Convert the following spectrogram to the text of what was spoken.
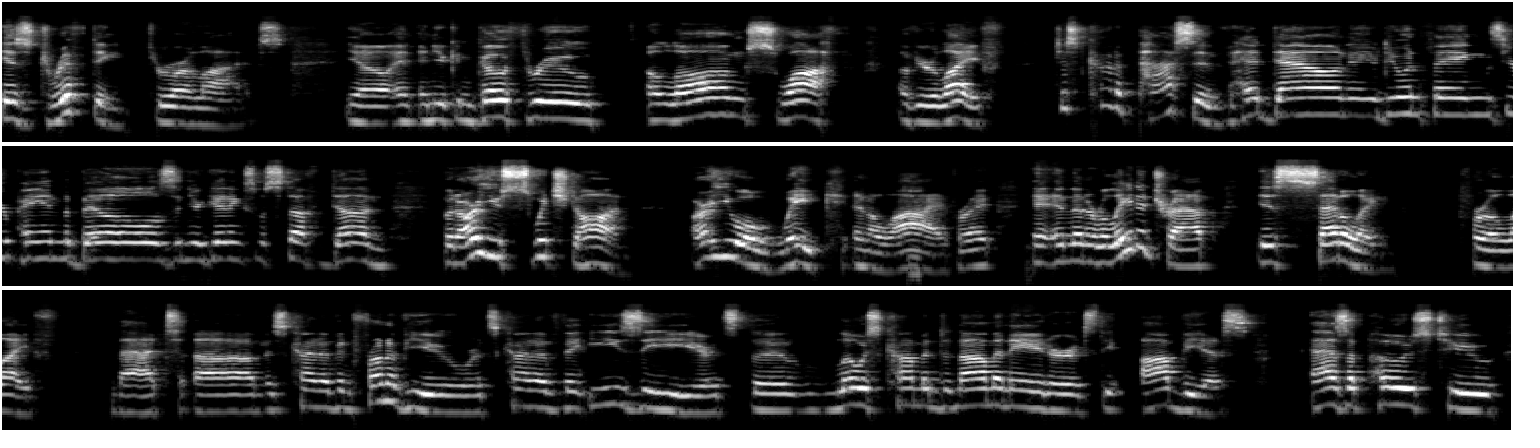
is drifting through our lives. You know, and, and you can go through a long swath of your life just kind of passive, head down, and you're doing things, you're paying the bills, and you're getting some stuff done. But are you switched on? Are you awake and alive? Right. And, and then a related trap is settling for a life that um, is kind of in front of you, or it's kind of the easy, or it's the lowest common denominator, it's the obvious, as opposed to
